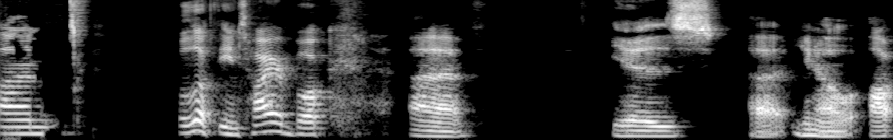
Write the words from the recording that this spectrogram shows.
Um, well, look, the entire book uh, is, uh, you know, uh,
